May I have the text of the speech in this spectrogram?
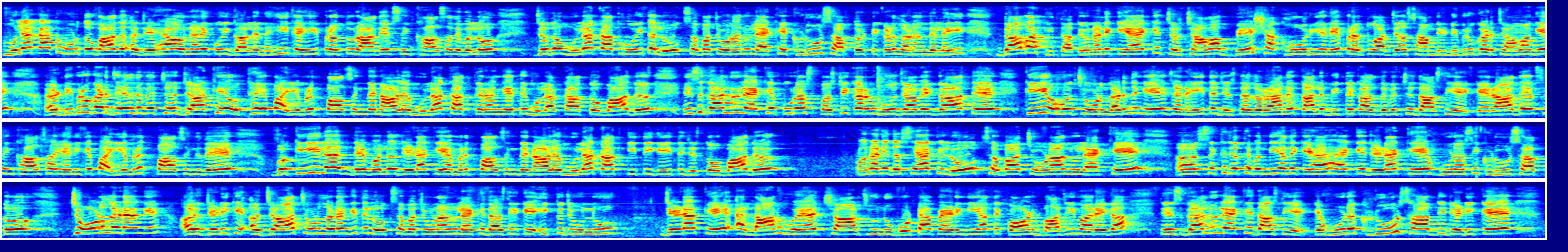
ਮੁਲਾਕਾਤ ਹੋਣ ਤੋਂ ਬਾਅਦ ਅਜਿਹਾ ਉਹਨਾਂ ਨੇ ਕੋਈ ਗੱਲ ਨਹੀਂ ਕਹੀ, ਪਰੰਤੂ ਰਾਜਦੇਵ ਸਿੰਘ ਖਾਲਸਾ ਦੇ ਵੱਲੋਂ ਜਦੋਂ ਮੁਲਾਕਾਤ ਹੋਈ ਤਾਂ ਲੋਕ ਸਭਾ ਚੋਣਾਂ ਨੂੰ ਲੈ ਕੇ ਖਡੂਰ ਸਾਹਿਬ ਤੋਂ ਟਿਕਟ ਲੜਨ ਦੇ ਲਈ ਦਾਅਵਾ ਕੀਤਾ ਤੇ ਉਹਨਾਂ ਨੇ ਕਿਹਾ ਹੈ ਕਿ ਚਰਚਾਵਾਂ ਬੇਸ਼ੱਕ ਹੋ ਰਹੀਆਂ ਨੇ, ਪਰੰਤੂ ਅੱਜ ਅਸਾਮ ਦੀ ਡਿਬਰੂਗੜ੍ਹ ਜਾਵਾਂਗੇ। ਡਿਬਰੂਗੜ੍ਹ ਜੇਲ੍ਹ ਦੇ ਵਿੱਚ ਜਾ ਕੇ ਉੱਥੇ ਭਾਈ ਅਮਰਤਪਾਲ ਸਿੰਘ ਦੇ ਨਾਲ ਮੁਲਾਕਾਤ ਕਰਾਂਗੇ ਤੇ ਮੁਲਾਕਾਤ ਤੋਂ ਬਾਅਦ ਇਸ ਗੱਲ ਨੂੰ ਲੈ ਕੇ ਪੂਰਾ ਸਪਸ਼ਟੀਕਰਨ ਹੋ ਜਾਵੇਗਾ ਤੇ ਕੀ ਉਹ ਚੋਣ ਲੜਨਗੇ ਜਾਂ ਨਹੀਂ ਤੇ ਜਿਸ ਦੇ ਦੌਰਾਨ ਕੱਲ ਬੀਤੇ ਕੱਲ ਦੇ ਵਿੱਚ ਦੱਸਦੀਏ ਕਿ ਰਾਜਦੇਵ ਸਿੰਘ ਖਾਲਸਾ ਯਾਨੀ ਕਿ ਭਾਈ ਅਮਰਤਪਾਲ ਸਿੰਘ ਦੇ ਵਕੀਲ ਦੇ ਵੱਲੋਂ ਜਿਹੜਾ ਕਿ ਅਮਰਤਪਾਲ ਸਿੰਘ ਦੇ ਨਾਲ ਮੁਲਾਕਾਤ ਕੀਤੀ ਗਈ ਤੇ ਜਿਸ ਤੋਂ ਬਾਅਦ ਉਹਨਾਂ ਨੇ ਦੱਸਿਆ ਕਿ ਲੋਕ ਸਭਾ ਚੋਣਾਂ ਨੂੰ ਲੈ ਕੇ ਸਿੱਖ ਜਥੇਬੰਦੀਆਂ ਨੇ ਕਿਹਾ ਹੈ ਕਿ ਜਿਹੜਾ ਕਿ ਹੁਣ ਅਸੀਂ ਖਡੂਰ ਸਾਹਿਬ ਤੋਂ ਚੋਣ ਲੜਾਂਗੇ ਜਿਹੜੀ ਕਿ ਆਜ਼ਾਦ ਚੋਣ ਲੜਾਂਗੇ ਤੇ ਲੋਕ ਸਭਾ ਚੋਣਾਂ ਨੂੰ ਲੈ ਕੇ ਦੱਸਦੀ ਕਿ 1 ਜੂਨ ਨੂੰ ਜਿਹੜਾ ਕਿ ਐਲਾਨ ਹੋਇਆ 4 ਜੂਨ ਨੂੰ ਵੋਟਾਂ ਪੈਣਗੀਆਂ ਤੇ ਕੌਣ ਬਾਜੀ ਮਾਰੇਗਾ ਤੇ ਇਸ ਗੱਲ ਨੂੰ ਲੈ ਕੇ ਦੱਸ ਦਈਏ ਕਿ ਹੁਣ ਖਡੂਰ ਸਾਹਿਬ ਦੀ ਜਿਹੜੀ ਕਿ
